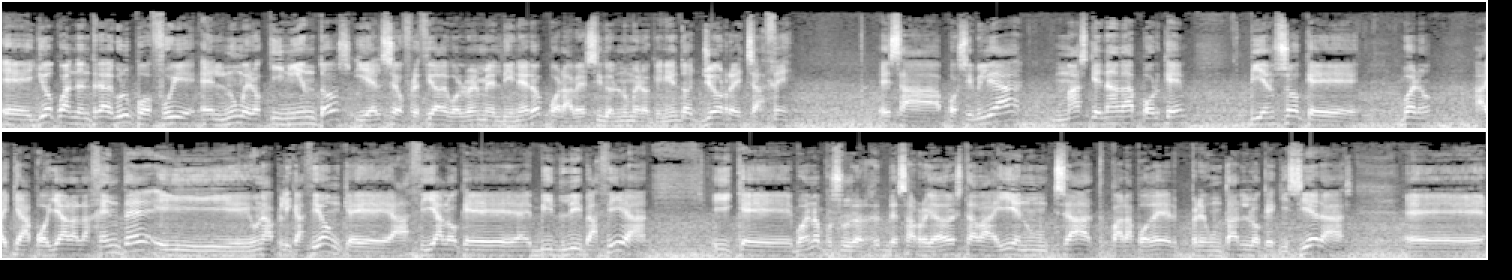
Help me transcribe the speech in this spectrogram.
eh, yo cuando entré al grupo fui el número 500 y él se ofreció a devolverme el dinero por haber sido el número 500. Yo rechacé esa posibilidad, más que nada porque pienso que, bueno, hay que apoyar a la gente y una aplicación que hacía lo que BitLib hacía y que, bueno, pues su desarrollador estaba ahí en un chat para poder preguntarle lo que quisieras eh,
